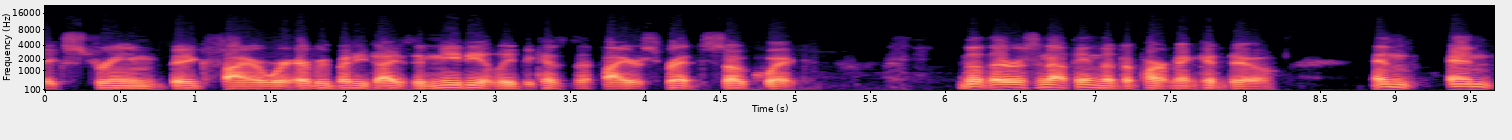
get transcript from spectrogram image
extreme big fire where everybody dies immediately because the fire spread so quick that there was nothing the department could do, and and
